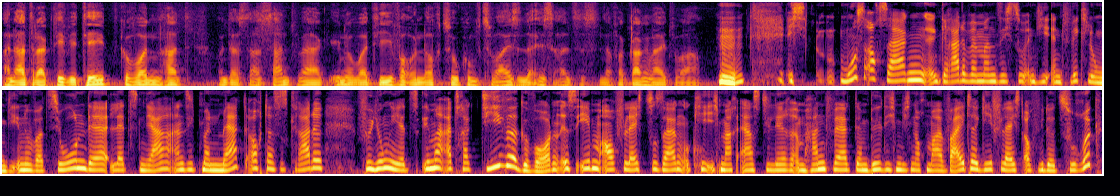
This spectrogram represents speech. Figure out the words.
an Attraktivität gewonnen hat und dass das Handwerk innovativer und noch zukunftsweisender ist, als es in der Vergangenheit war. Hm. Ich muss auch sagen, gerade wenn man sich so in die Entwicklung, die Innovation der letzten Jahre ansieht, man merkt auch, dass es gerade für Junge jetzt immer attraktiver geworden ist, eben auch vielleicht zu sagen, okay, ich mache erst die Lehre im Handwerk, dann bilde ich mich nochmal weiter, gehe vielleicht auch wieder zurück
